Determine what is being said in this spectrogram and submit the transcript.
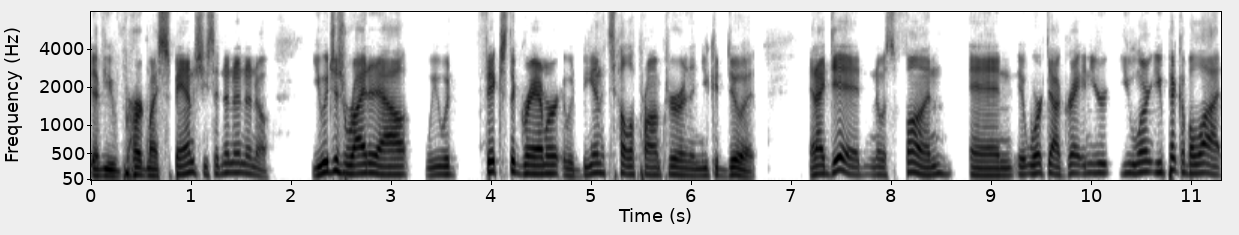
have you heard my Spanish?" He said, "No, no, no, no. You would just write it out. We would fix the grammar. It would be in the teleprompter, and then you could do it." And I did, and it was fun, and it worked out great. And you you learn you pick up a lot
